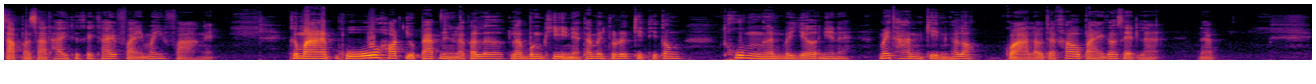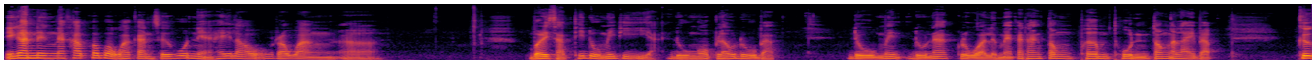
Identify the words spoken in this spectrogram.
ศัพท์ภาษาไทยคือคล้ายๆ ไฟไม่ฟางเนี่ย คือมาหูฮอตอยู่แป๊บหนึ่งแล้วก็เลิก แล้วบางทีเนี่ยถ้าเป็นธุรกิจที่ต้องทุ่มเงินไปเยอะเนี่ยนะไม่ทันกินเขาหรอกกว่าเราจะเข้าไปก็เสร็จแล้วนะครับ อีกอันหนึ่งนะครับเขาบอกว่าการซื้อหุ้นเนี่ยให้เราระวังบริษัทที่ดูไม่ดีอะดูงบแล้วดูแบบดูไม่ดูน่ากลัวหรือแม้กระทั่งต้องเพิ่มทุนต้องอะไรแบบ คือ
